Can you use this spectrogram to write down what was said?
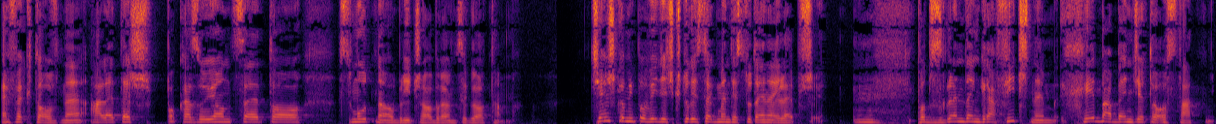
efektowne, ale też pokazujące to smutne oblicze obrońcy Gotham. Ciężko mi powiedzieć, który segment jest tutaj najlepszy. Pod względem graficznym chyba będzie to ostatni.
